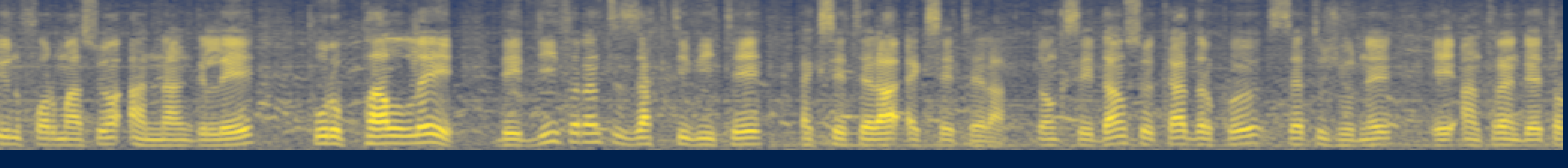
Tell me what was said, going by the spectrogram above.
une formation en anglais, pour parler des différentes activités, etc. etc. Donc c'est dans ce cadre que cette journée est en train d'être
